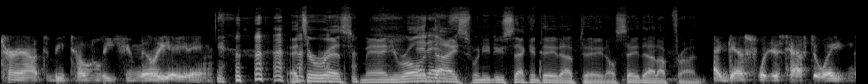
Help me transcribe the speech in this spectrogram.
turn out to be totally humiliating. It's a risk, man. You roll It the is. dice when you do second date update. I'll say that up front. I guess we'll just have to wait and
